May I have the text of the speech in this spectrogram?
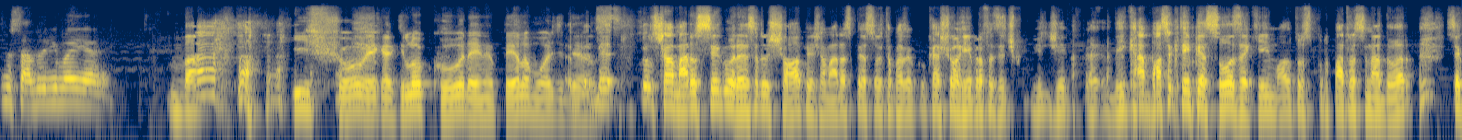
no sábado de manhã, né? Bah. Que show, hein, cara? Que loucura, hein, meu? Pelo amor de Deus. Chamaram segurança do shopping, chamaram as pessoas que estão fazendo com o cachorrinho para fazer tipo, de, de, cá, mostra que tem pessoas aqui, mostra para o patrocinador, ser,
